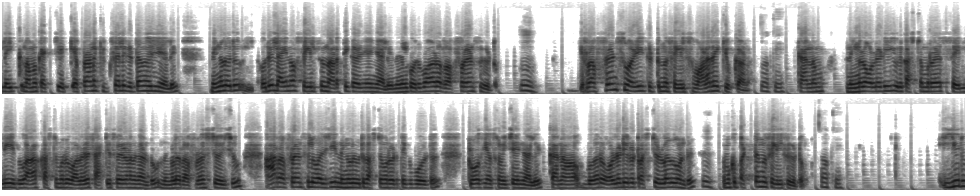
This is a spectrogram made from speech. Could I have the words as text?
ലൈക്ക് നമുക്ക് എപ്പോഴാണ് ക്യുക് സെൽ കിട്ടുക എന്ന് വെച്ച് നിങ്ങൾ ഒരു ഒരു ലൈൻ ഓഫ് സെയിൽസ് നടത്തി കഴിഞ്ഞു കഴിഞ്ഞാൽ നിങ്ങൾക്ക് ഒരുപാട് റഫറൻസ് കിട്ടും. റഫറൻസ് വഴി കിട്ടുന്ന സെയിൽസ് വളരെ ക്യുക്കാണ് കാരണം നിങ്ങൾ ഓൾറെഡി ഒരു കസ്റ്റമറെ സെൽ ചെയ്തു. ആ കസ്റ്റമർ വളരെ സാറ്റിസ്ഫൈഡ് ആണെന്ന് കണ്ടു. നിങ്ങൾ റെഫറൻസ് ചോദിച്ചു. ആ റെഫറൻസിൽ വഴി നിങ്ങൾ ഒരു കസ്റ്റമറുടെ അടുത്തേക്ക് പോയിട്ട് ക്ലോസ് ചെയ്യാൻ ശ്രമിച്ചു കഴിഞ്ഞാൽ കാരണം വേറെ ഓൾറെഡി ഒരു ട്രസ്റ്റ് ഉള്ളത് കൊണ്ട് നമുക്ക് പെട്ടെന്ന് സെയിൽസ് കിട്ടും. ഓക്കെ ഈ ഒരു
